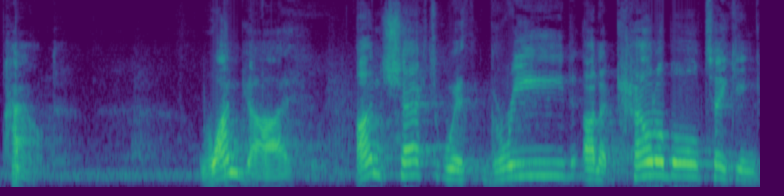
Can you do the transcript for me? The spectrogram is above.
pound. One guy unchecked with greed, unaccountable, taking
